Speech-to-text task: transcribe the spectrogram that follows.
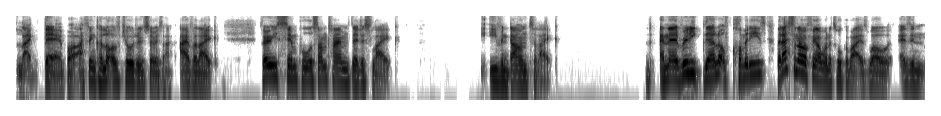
like there. But I think a lot of children's are either like very simple. Sometimes they're just like even down to like and they're really there are a lot of comedies but that's another thing i want to talk about as well as in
